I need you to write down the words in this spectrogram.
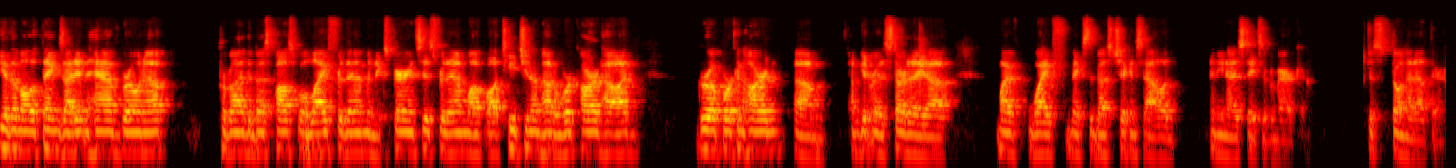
give them all the things I didn't have growing up provide the best possible life for them and experiences for them while, while teaching them how to work hard, how I grew up working hard. Um, I'm getting ready to start a, uh, my wife makes the best chicken salad in the United States of America. Just throwing that out there.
